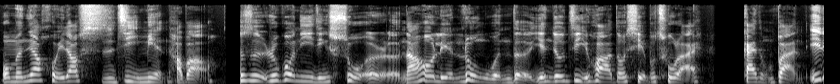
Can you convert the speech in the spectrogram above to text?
我们要回到实际面，好不好？就是如果你已经硕二了，然后连论文的研究计划都写不出来，该怎么办？一定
